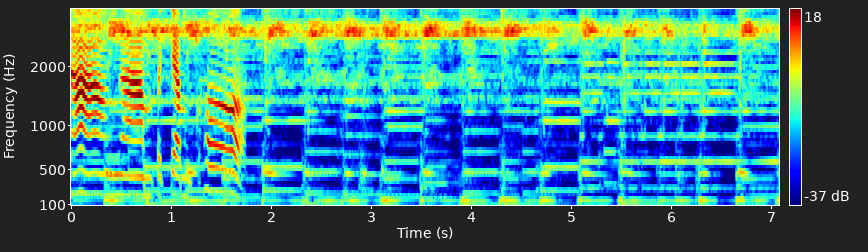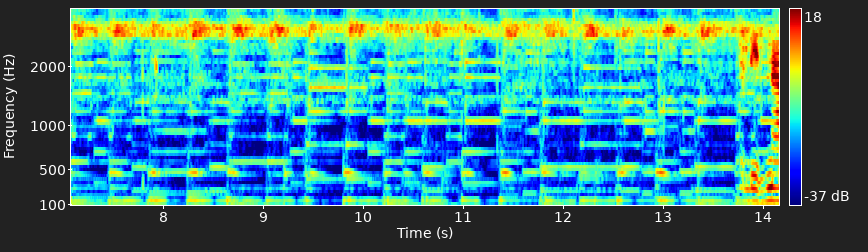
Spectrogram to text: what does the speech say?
นางงามประจำข้อจะเล่นน้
